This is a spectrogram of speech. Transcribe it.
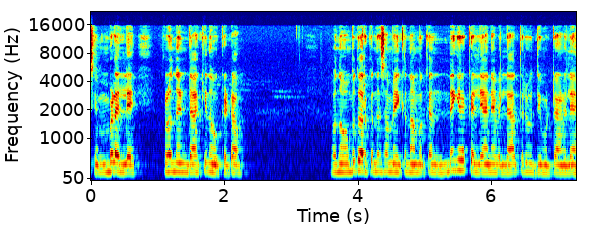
സിമ്പിളല്ലേ നിങ്ങളൊന്ന് ഉണ്ടാക്കി നോക്കട്ടോ അപ്പോൾ നോമ്പ് തുറക്കുന്ന സമയത്ത് നമുക്ക് എന്തെങ്കിലും കല്യാണം വല്ലാത്തൊരു ബുദ്ധിമുട്ടാണല്ലേ?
